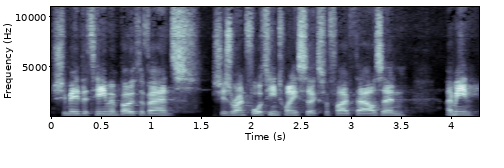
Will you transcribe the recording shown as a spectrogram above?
she made the team in both events. She's run 1426 for 5,000. I mean,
